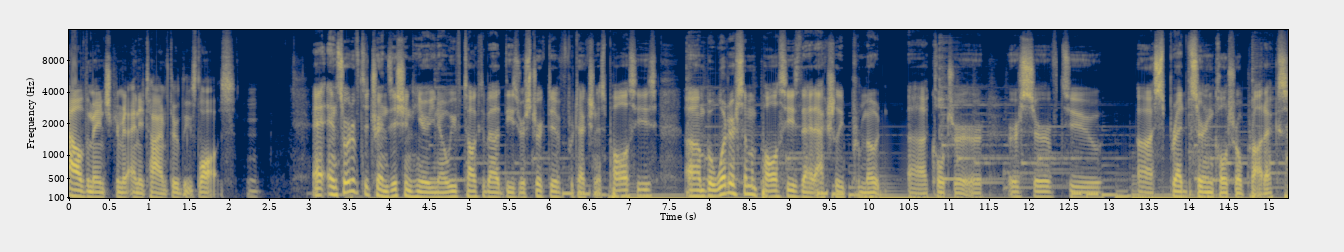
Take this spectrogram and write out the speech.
out of the mainstream at any time through these laws. Mm. And, and, sort of to transition here, you know, we've talked about these restrictive protectionist policies, um, but what are some policies that actually promote uh, culture or, or serve to uh, spread certain cultural products?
